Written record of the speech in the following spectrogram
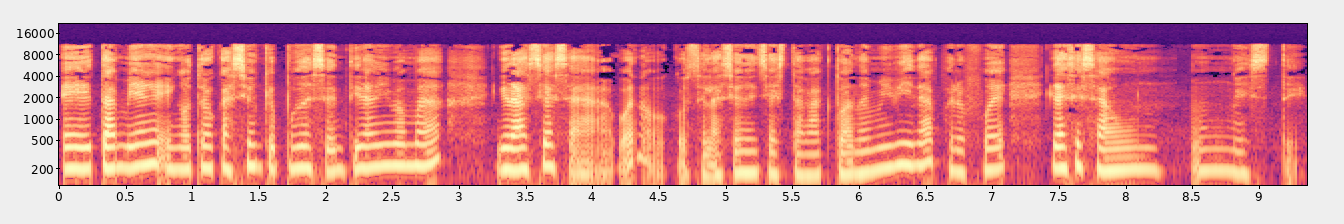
Eh, también en otra ocasión que pude sentir a mi mamá, gracias a, bueno, Constelaciones ya estaba actuando en mi vida, pero fue gracias a un, un este,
